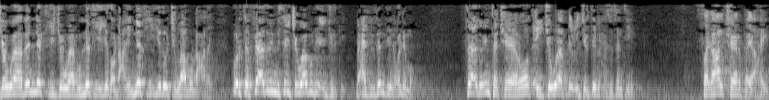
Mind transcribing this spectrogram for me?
jawaaba nafyi jawaabu nafyi iyadoo dhacday. Nafyi iyadoo jawaabu dhacday. Horta fadu imisay jawaab dhici jirtay. Ma xasuusantihiin culimo. Fadu inta jeerood ay jawaab dhici jirtay ma xasuusantihiin sagaal jeer bay ahayd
